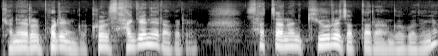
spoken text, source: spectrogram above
견해를 버리는 거. 그걸 사견이라 그래요. 사자는 기울어졌다라는 거거든요.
